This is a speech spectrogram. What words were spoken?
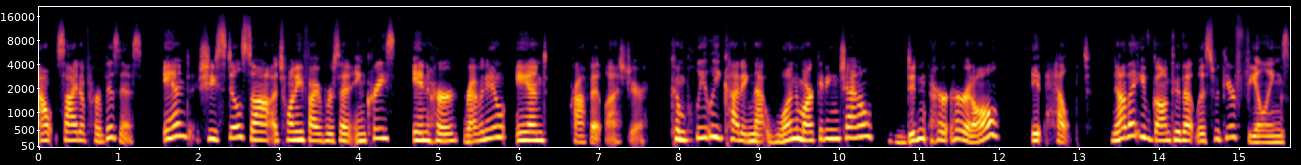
outside of her business. And she still saw a 25% increase in her revenue and profit last year. Completely cutting that one marketing channel didn't hurt her at all. It helped. Now that you've gone through that list with your feelings,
